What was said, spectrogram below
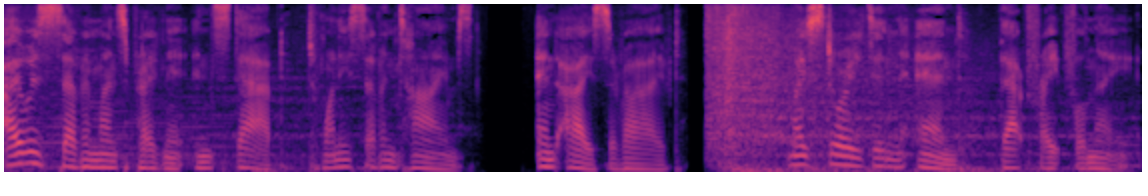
I was seven months pregnant and stabbed 27 times, and I survived. My story didn't end that frightful night.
